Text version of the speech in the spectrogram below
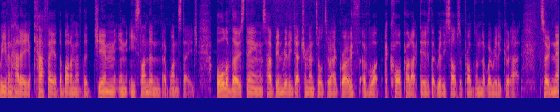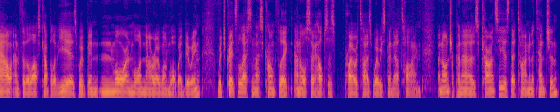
we even had a cafe at the bottom of the gym in East London at one stage. All of those things have been really detrimental to our growth of what a core product is that really solves a problem that we're really good at. So now and for the last couple of years, we've been more and more narrow on what we're doing, which creates less and less conflict and also helps us prioritize where we spend our time. An entrepreneur's currency is their time and attention.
